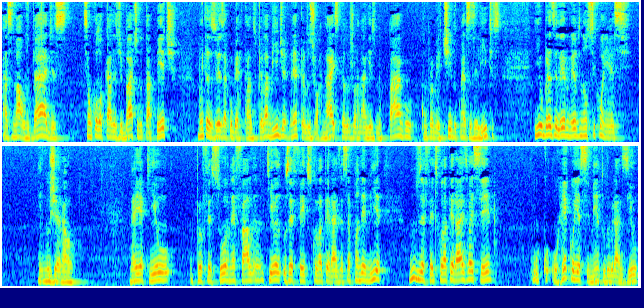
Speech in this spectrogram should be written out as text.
as maldades, são colocadas debaixo do tapete, muitas vezes acobertados pela mídia, né, pelos jornais, pelo jornalismo pago, comprometido com essas elites e o brasileiro mesmo não se conhece, no geral. Né? E aqui o, o professor né, fala que os efeitos colaterais dessa pandemia, um dos efeitos colaterais vai ser o, o reconhecimento do Brasil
